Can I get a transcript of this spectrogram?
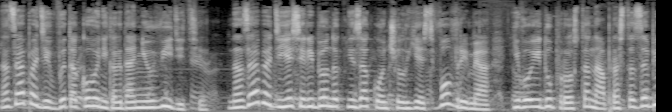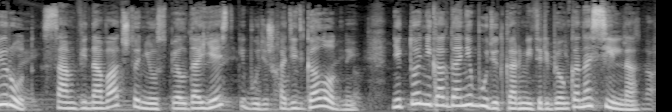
На Западе вы такого никогда не увидите. На Западе, если ребенок не закончил есть вовремя, его еду просто-напросто заберут. Сам виноват, что не успел доесть и будешь ходить голодный. Никто никогда не будет кормить ребенка насильно.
